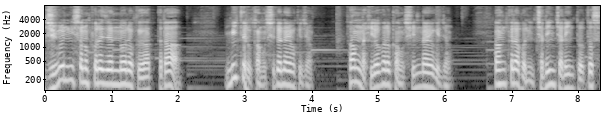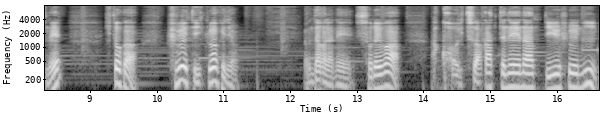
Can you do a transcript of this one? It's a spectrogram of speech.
自分にそのプレゼン能力があったら、見てるかもしれないわけじゃん。ファンが広がるかもしれないわけじゃん。ファンクラブにチャリンチャリンと落とすね、人が増えていくわけじゃん。だからね、それは、あ、こいつ分かってねえなっていう風に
